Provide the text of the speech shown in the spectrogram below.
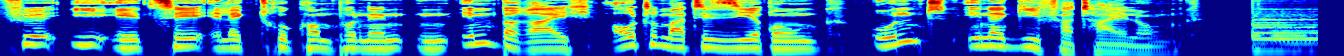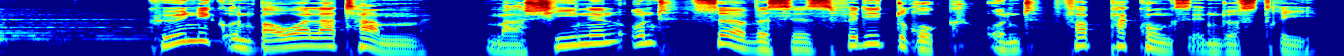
für IEC-Elektrokomponenten im Bereich Automatisierung und Energieverteilung. König und Bauer Latam, Maschinen und Services für die Druck- und Verpackungsindustrie.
